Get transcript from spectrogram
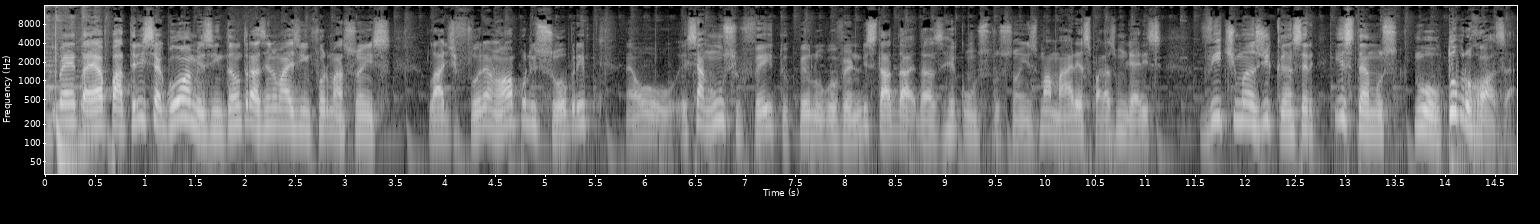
Muito bem, tá aí a Patrícia Gomes, então, trazendo mais informações lá de Florianópolis sobre né, o, esse anúncio feito pelo governo do estado da, das reconstruções mamárias para as mulheres vítimas de câncer. Estamos no Outubro Rosa.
